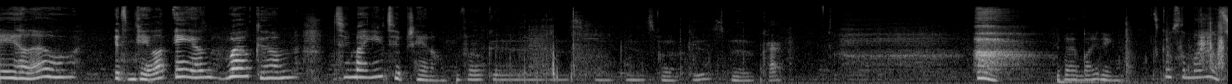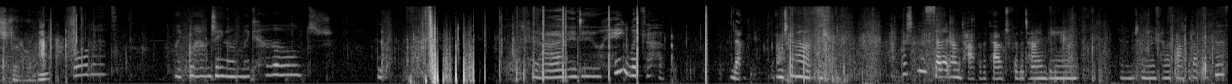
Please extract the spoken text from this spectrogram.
Hey, hello! It's MaKayla and welcome to my YouTube channel. Focus, focus, focus, focus. Okay. Bad lighting. Let's go somewhere else, shall we? Hold it. Like lounging on my couch. No. Can I do? Hey, what's up? No, I'm just gonna. I'm just gonna set it on top of the couch for the time being. And I'm just gonna kind of prop it up like this.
